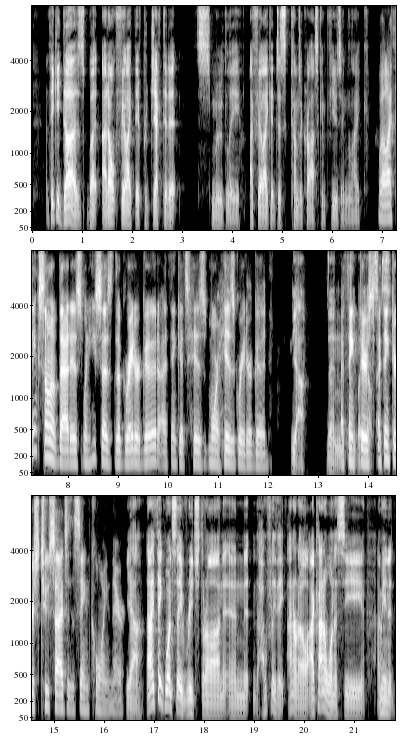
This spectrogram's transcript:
he i think he does but i don't feel like they've projected it smoothly i feel like it just comes across confusing like Well, I think some of that is when he says the greater good. I think it's his more his greater good. Yeah then I think there's I think there's two sides of the same coin there. Yeah, and I think once they've reached Thrawn, and hopefully they, I don't know, I kind of want to see. I mean, it,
